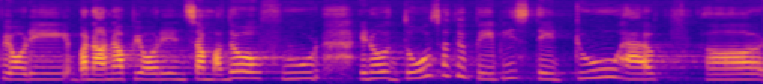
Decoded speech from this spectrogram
puree, banana puree in some other food, you know those are the babies they do have uh,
